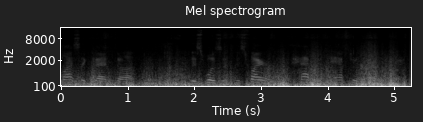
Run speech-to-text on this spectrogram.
classic that uh, this was a, this fire happened after the aircraft.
